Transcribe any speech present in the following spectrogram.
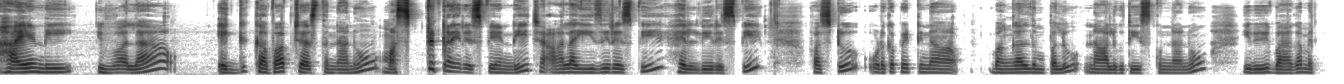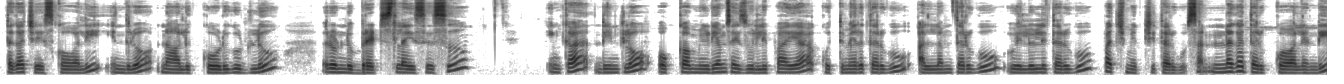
హాయ్ అండి. ఇవాళ ఎగ్ కబాబ్ చేస్తున్నాను. మస్ట్ ట్రై రెసిపీ అండి. చాలా easy recipe healthy recipe. First ఉడకపెట్టిన బంగాళదుంపలు నాలుగు తీసుకున్నాను. ఇవి బాగా మెత్తగా చేసుకోవాలి. ఇందులో నాలుగు కోడిగుడ్లు రెండు బ్రెడ్ స్లైసెస్ ఇంకా దీంట్లో ఒక్క మీడియం సైజు ఉల్లిపాయ కొత్తిమీర తరుగు అల్లం తరుగు వెల్లుల్లి తరుగు పచ్చిమిర్చి తరుగు సన్నగా తరుక్కోవాలండి.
